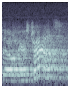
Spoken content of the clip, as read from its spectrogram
So here's Charles.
